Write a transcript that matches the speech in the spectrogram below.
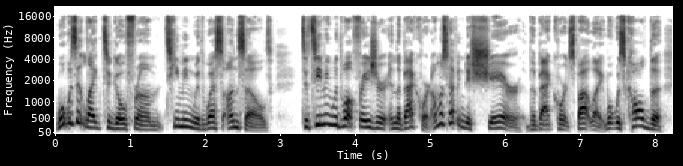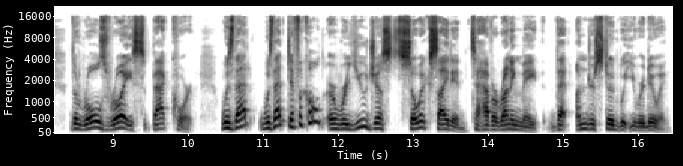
What was it like to go from teaming with Wes Unseld to teaming with Walt Frazier in the backcourt, almost having to share the backcourt spotlight, what was called the the Rolls Royce backcourt. Was that was that difficult, or were you just so excited to have a running mate that understood what you were doing?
